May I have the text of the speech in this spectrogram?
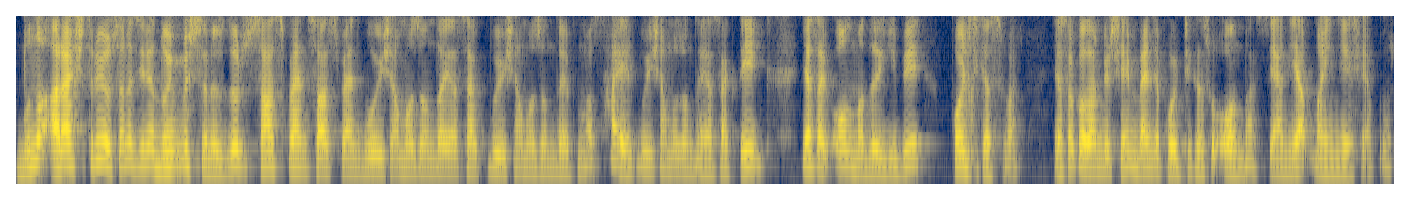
bunu araştırıyorsanız yine duymuşsunuzdur. Suspend, suspend, bu iş Amazon'da yasak, bu iş Amazon'da yapılmaz. Hayır bu iş Amazon'da yasak değil. Yasak olmadığı gibi politikası var. Yasak olan bir şeyin bence politikası olmaz. Yani yapmayın diye şey yapılır.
